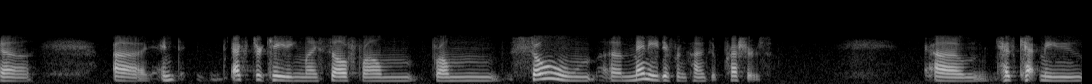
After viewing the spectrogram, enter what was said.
uh, uh, and extricating myself from from so uh, many different kinds of pressures um, has kept me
